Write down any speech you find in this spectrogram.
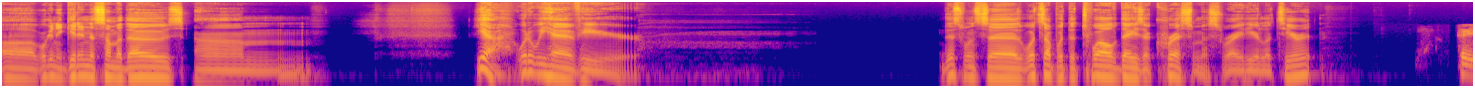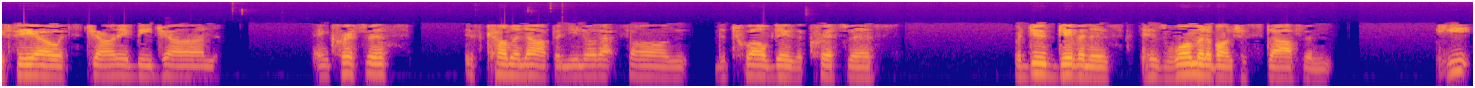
uh, we're gonna get into some of those. Um, yeah, what do we have here? This one says, "What's up with the twelve days of Christmas?" Right here, let's hear it. Hey Theo, it's Johnny B. John, and Christmas is coming up, and you know that song, "The Twelve Days of Christmas," where dude's giving his his woman a bunch of stuff, and he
